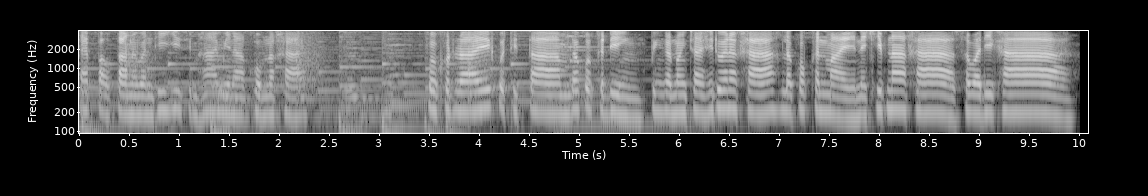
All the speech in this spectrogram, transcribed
แอปเป่าตังในวันที่ 25 มีนาคมนะคะ กดกดไลค์ กดติดตาม แล้วกดกระดิ่ง เป็นกำลังใจให้ด้วยนะคะ แล้วพบกันใหม่ในคลิปหน้าค่ะ สวัสดีค่ะ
